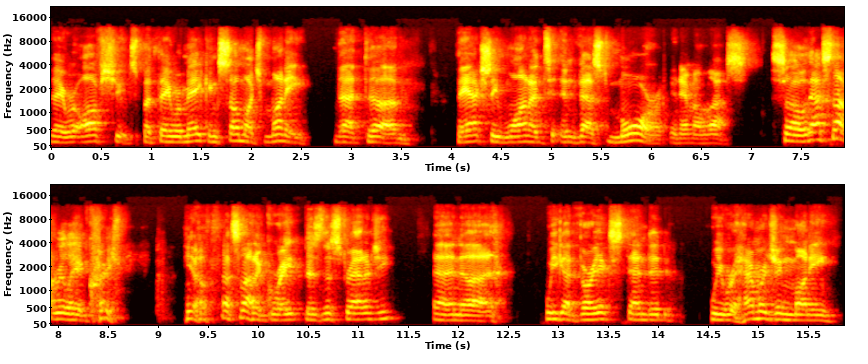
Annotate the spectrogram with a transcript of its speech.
They were offshoots, but they were making so much money that um, they actually wanted to invest more in MLS. So that's not really a great, you know, that's not a great business strategy. And uh, we got very extended. We were hemorrhaging money,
